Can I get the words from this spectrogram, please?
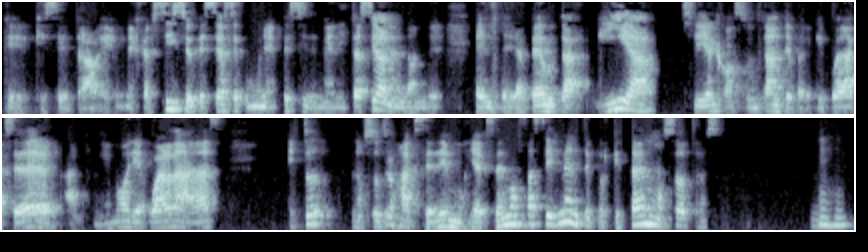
que, que se traba, es un ejercicio que se hace como una especie de meditación en donde el terapeuta guía ¿sí? al consultante para que pueda acceder a las memorias guardadas, esto nosotros accedemos y accedemos fácilmente porque está en nosotros. Uh -huh.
